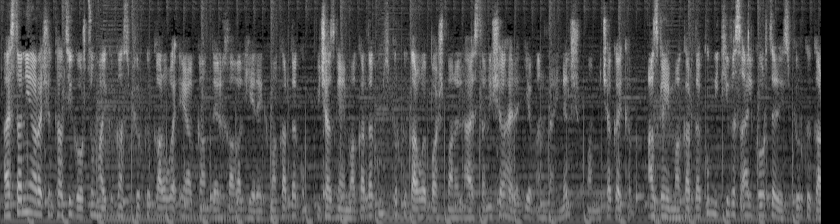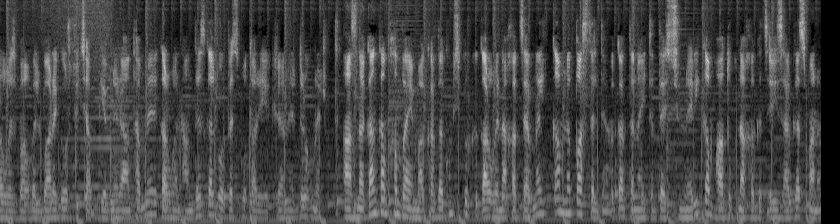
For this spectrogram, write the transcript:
Հայաստանի առաջընթացի գործում հայկական Սփյուռքը կարող է էական դեր խաղալ 3 մակարդակում։ Միջազգային մակարդակում Սփյուռքը կարող է պաշտպանել Հայաստանի շահերը եւ ընդլայնել շփման միջակայքը։ Ազգային մակարդակում ի թիվս այլ գործերից Սփյուռքը կարող է զբաղվել բարեգործությամբ եւ նրա անդամները կարող են հանդես գալ որպես օտարերկրյա ներդրողներ։ Անձնական կամ խմբային մակարդակում Սփյուռքը կարող է նախաձեռնել կամ նպաստել տեղական տնային տնտեսությունների կամ հատուկ նախագծերի զարգացմանը։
